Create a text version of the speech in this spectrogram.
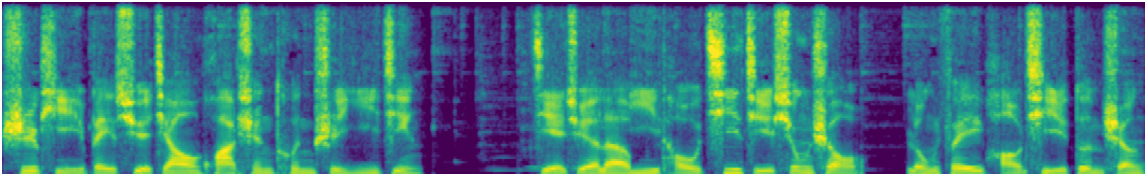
尸体被血蛟化身吞噬一净，解决了一头七级凶兽。龙飞豪气顿生，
